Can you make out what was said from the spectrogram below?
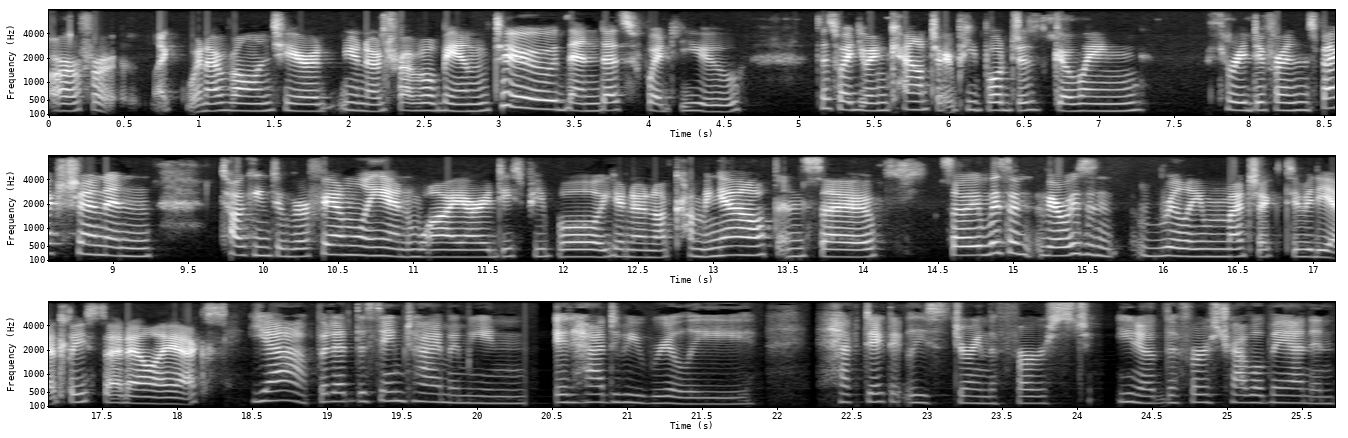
or for like when I volunteered, you know, travel ban two, then that's what you that's what you encounter. People just going through a different inspection and talking to their family and why are these people you know not coming out and so so it wasn't there wasn't really much activity at least at LAX. Yeah, but at the same time I mean it had to be really hectic at least during the first, you know, the first travel ban and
